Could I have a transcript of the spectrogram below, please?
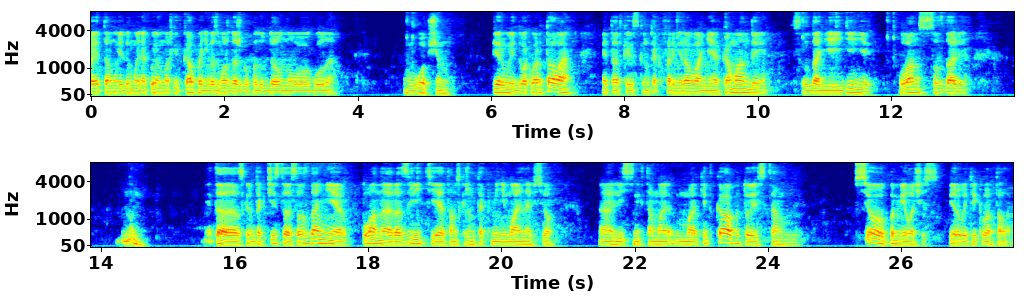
Поэтому, я думаю, на CoinMarketCap они, возможно, даже попадут до Нового года. В общем, первые два квартала это, скажем так, формирование команды, создание идеи, план создали. Ну, Это, скажем так, чисто создание плана развития, там, скажем так, минимальное все. А, листинг там market cap, то есть там все по мелочи, первые три квартала.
